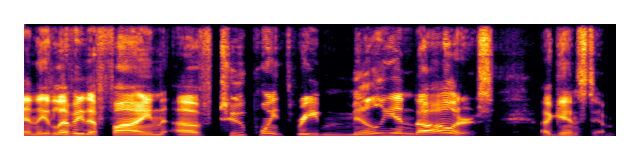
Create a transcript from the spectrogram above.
and they levied a fine of 2.3 million dollars against him.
